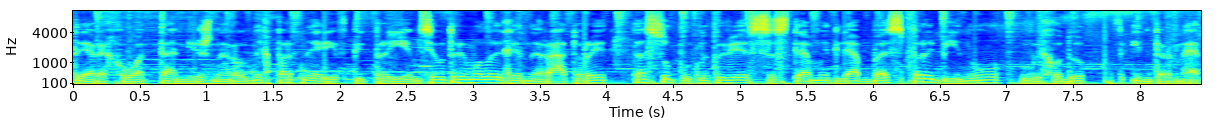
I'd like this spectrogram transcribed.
Терехова та міжнародних партнерів підприємці отримали генератори та супутникові системи для безперебійного виходу в інтернет.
